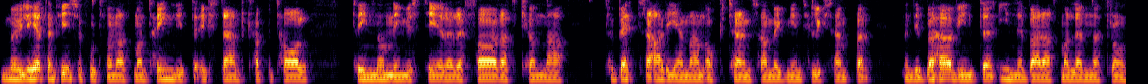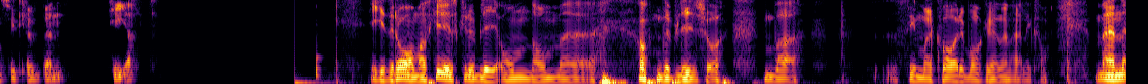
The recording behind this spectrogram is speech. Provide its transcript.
möjligheten finns ju fortfarande att man tar in lite externt kapital, tar in någon investerare för att kunna förbättra arenan och träningsanläggningen till exempel. Men det behöver inte innebära att man lämnar ifrån sig klubben helt. Vilket ramaskri det skulle bli om de, eh, om det blir så. Bara simmar kvar i bakgrunden här liksom. Men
